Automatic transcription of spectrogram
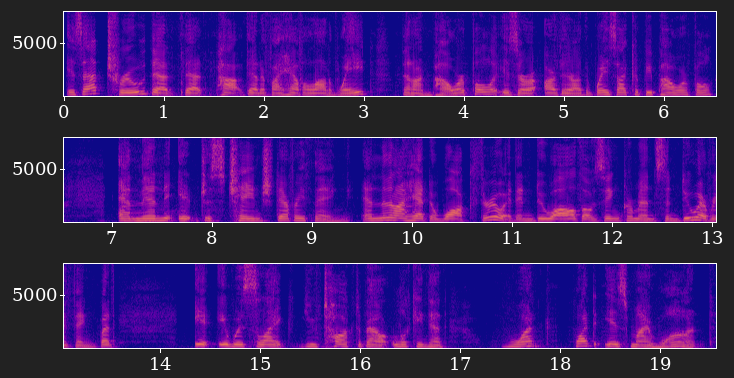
Is that true that that that if I have a lot of weight, that I'm powerful? Is there are there other ways I could be powerful? And then it just changed everything. And then I had to walk through it and do all those increments and do everything. But it, it was like you talked about looking at what what is my want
